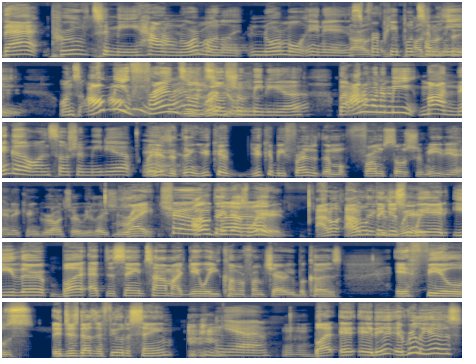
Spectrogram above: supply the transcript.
that proved to me how normal it, normal it is was- for people to gonna say- meet on s- I'll meet friends on regular. social media, but I don't want to meet my nigga on social media. But here's the thing: you could you could be friends with them from social media, and it can grow into a relationship. Right. True. I don't think that's weird. I don't. I don't, think, it's, weird. weird. either. But at the same time, I get where you're coming from, Cherry, because it feels. It just doesn't feel the same. Yeah. Mhm. but it, it it really is.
